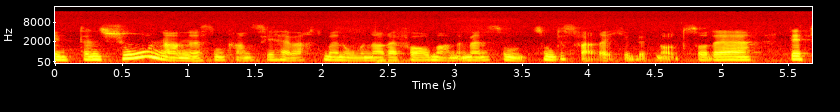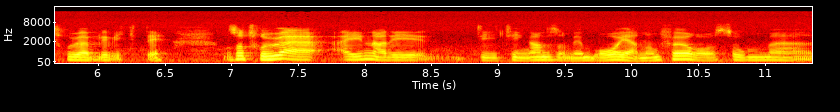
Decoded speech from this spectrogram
intensjonene som kanskje har vært med noen av reformene, men som, som dessverre ikke er blitt nådd. Så det, det, tror jeg blir viktig. Og så tror jeg en av de, de tingene som vi må gjennomføre, og som, eh,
